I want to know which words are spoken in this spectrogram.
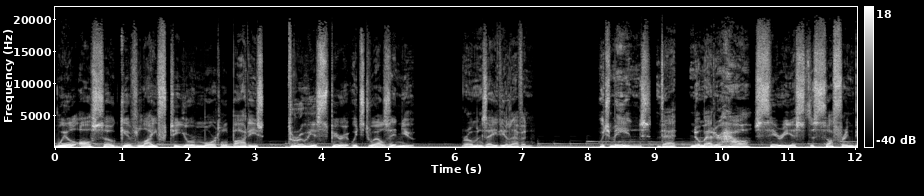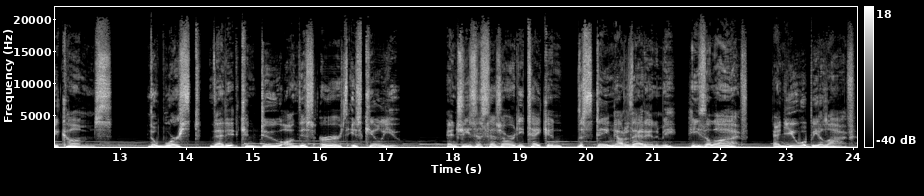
will also give life to your mortal bodies through his spirit which dwells in you. Romans 8:11. Which means that no matter how serious the suffering becomes, the worst that it can do on this earth is kill you. And Jesus has already taken the sting out of that enemy. He's alive, and you will be alive.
